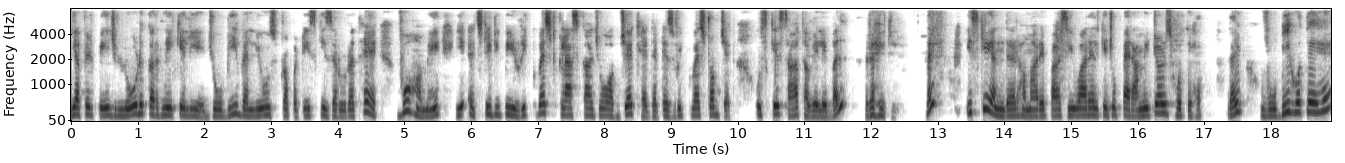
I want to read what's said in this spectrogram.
या फिर पेज लोड करने के लिए जो भी वैल्यूज़ प्रॉपर्टीज़ की ज़रूरत है, वो हमें ये एच रिक्वेस्ट क्लास का जो ऑब्जेक्ट है दैट इज़ रिक्वेस्ट ऑब्जेक्ट उसके साथ अवेलेबल रहेगी। राइट इसके अंदर हमारे पास यूआरएल के जो पैरामीटर्स होते हैं राइट वो भी होते हैं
